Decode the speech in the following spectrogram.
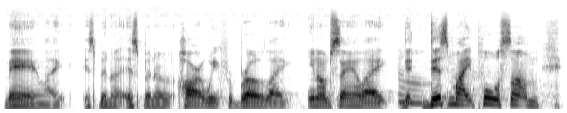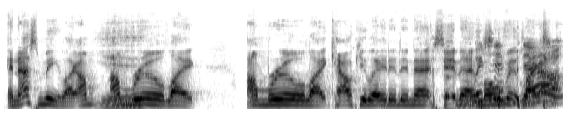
man, like it's been a it's been a hard week for bro. Like you know what I'm saying. Like th- this might pull something, and that's me. Like I'm I'm real like. I'm real like calculated in that That's in that Which is moment. Like I.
